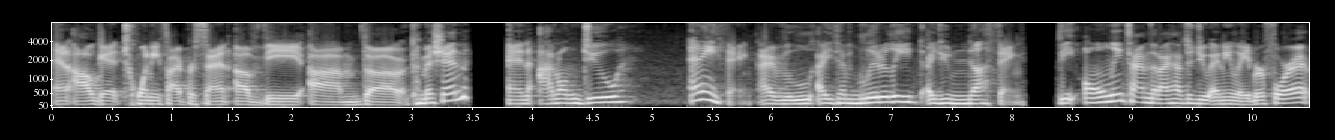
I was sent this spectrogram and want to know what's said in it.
and I'll get 25% of the, um, the commission. And I don't do anything. I've I have literally I do nothing. The only time that I have to do any labor for it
